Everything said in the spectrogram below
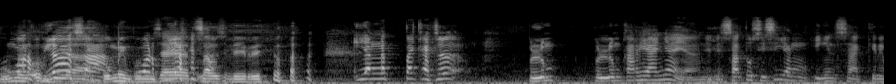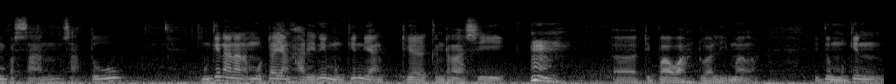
Booming, luar oh, biasa. iya. Booming, luar booming saya biasa tahu sendiri. yang ngetek aja belum belum karyanya ya. Jadi satu sisi yang ingin saya kirim pesan satu mungkin anak-anak muda yang hari ini mungkin yang dia generasi eh, di bawah 25 lah. Itu mungkin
